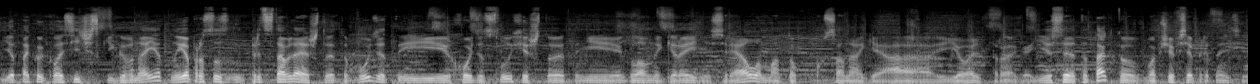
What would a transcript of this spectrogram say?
Я такой классический говноед, но я просто представляю, что это будет, и ходят слухи, что это не главная героиня сериала Маток Кусанаги, а ее альтер Если это так, то вообще все претензии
